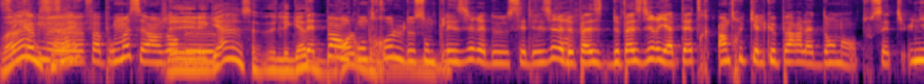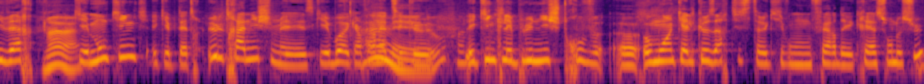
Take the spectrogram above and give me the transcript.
Ouais, c'est comme, euh, enfin pour moi c'est un genre les, de les gars, ça- les gars d'être pas en contrôle de son plaisir et de ses désirs et de pas de pas se dire il y a peut-être un truc quelque part là-dedans dans tout cet univers Ouais, ouais. qui est mon kink et qui est peut-être ultra niche mais ce qui est beau avec internet c'est que ouf, les kinks les plus niches trouvent euh, au moins quelques artistes qui vont faire des créations dessus.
